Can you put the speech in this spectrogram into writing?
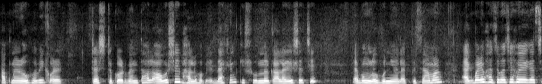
আপনারা ওভাবেই করার চেষ্টা করবেন, তাহলে অবশ্যই ভালো হবে। দেখেন কি সুন্দর কালার এসেছে এবং লোভনীয় লাগতেছে। আমার একবারে ভাজা ভাজা হয়ে গেছে।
